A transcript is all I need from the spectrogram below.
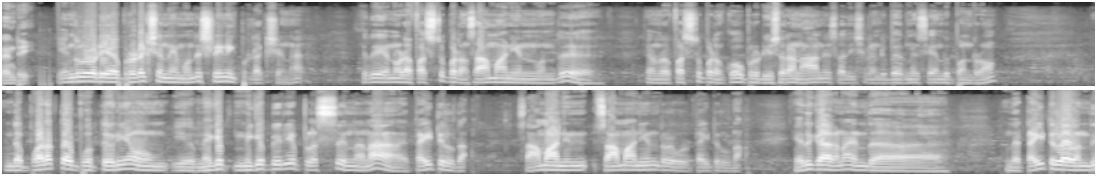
நன்றி. எங்களுடைய ப்ரொடக்ஷன் நேம் வந்து ஸ்ரீனிக் ப்ரொடக்ஷனு இது என்னோடய ஃபஸ்ட்டு படம் சாமானியன் வந்து என்னோடய ஃபஸ்ட்டு படம் கோ ப்ரொடியூசராக நான் சதீஷ் ரெண்டு பேருமே சேர்ந்து பண்ணுறோம் இந்த படத்தை பொறுத்தவரையும் மிக மிகப்பெரிய ப்ளஸ் என்னென்னா டைட்டில் தான். சாமானியன் சாமானியன்ற ஒரு டைட்டில் தான். எதுக்காகனா இந்த இந்த டைட்டிலை வந்து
